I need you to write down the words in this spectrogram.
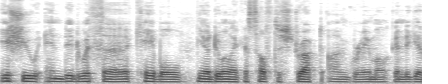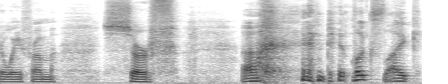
issue ended with uh, Cable, you know, doing like a self-destruct on Graymalkin to get away from Surf, uh, and it looks like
